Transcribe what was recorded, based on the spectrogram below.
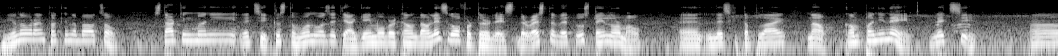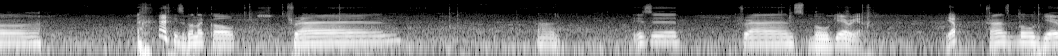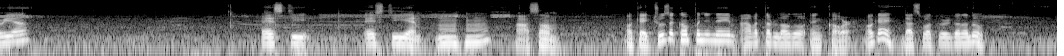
you know what I'm talking about? So, starting money, let's see, custom one was it? Yeah, game over countdown. Let's go for 30 days. The rest of it will stay normal. And let's hit apply. Now, company name. Let's see. Uh, he's gonna call Tran... Uh, is it Trans Bulgaria? Yep, Trans Bulgaria. ST STM. Mm-hmm. Awesome. Okay, choose a company name, avatar logo, and cover. Okay, that's what we're gonna do.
